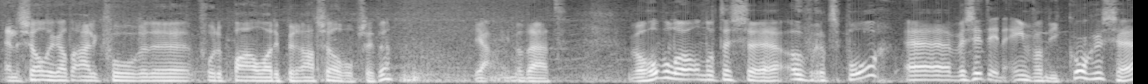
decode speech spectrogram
en hetzelfde geldt eigenlijk voor de, voor de paal waar de piraat zelf op zit. Hè? Ja, inderdaad. We hobbelen ondertussen eh, over het spoor. Eh, we zitten in een van die kogges. Hè.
